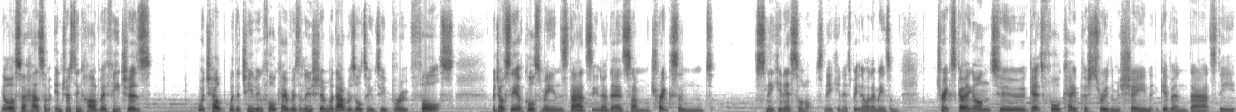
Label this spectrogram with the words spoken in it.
It also has some interesting hardware features, which help with achieving 4K resolution without resorting to brute force. Which obviously, of course, means that, you know, there's some tricks and sneakiness, or not sneakiness, but you know what I mean, some tricks going on to get 4K pushed through the machine given that the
